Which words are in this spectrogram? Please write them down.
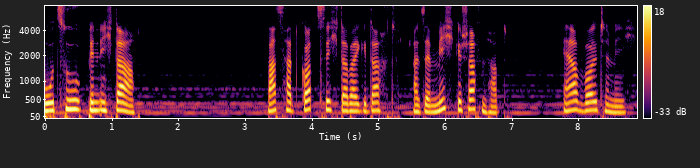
Wozu bin ich da? Was hat Gott sich dabei gedacht, als er mich geschaffen hat? Er wollte mich.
